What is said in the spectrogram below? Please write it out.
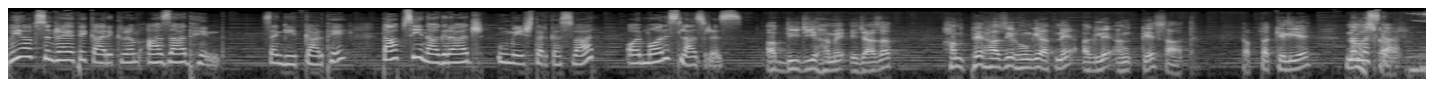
अभी आप सुन रहे थे कार्यक्रम आज़ाद हिंद। संगीतकार थे तापसी नागराज उमेश तरकसवार और मॉरिस लाजरस। अब दीजिए हमें इजाज़त। हम फिर हाजिर होंगे अपने अगले अंक के साथ। तब तक के लिए नमस्कार, नमस्कार।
